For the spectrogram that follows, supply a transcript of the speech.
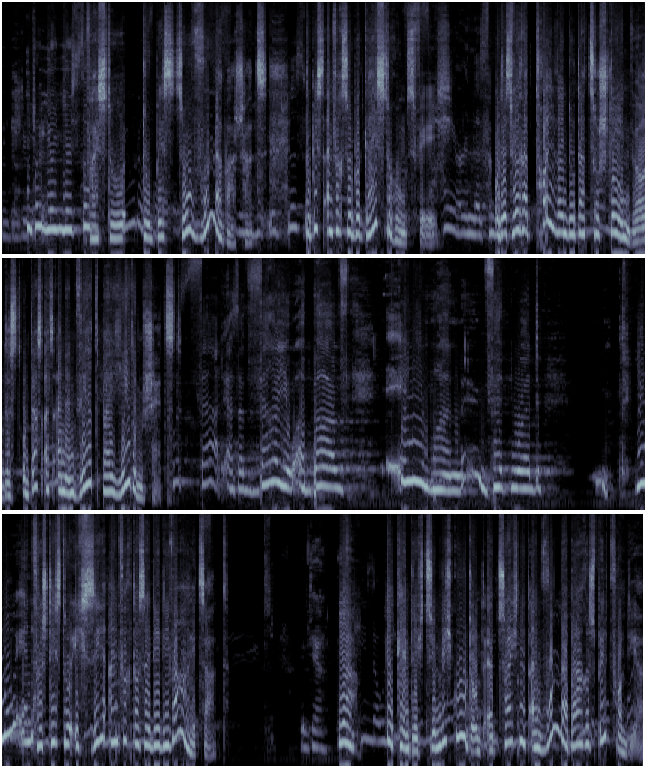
Weißt du, du bist so wunderbar, Schatz. Du bist einfach so begeisterungsfähig. Und es wäre toll, wenn du dazu stehen würdest und das als einen Wert bei jedem schätzt. Verstehst du, ich sehe einfach, dass er dir die Wahrheit sagt. Ja, er kennt dich ziemlich gut und er zeichnet ein wunderbares Bild von dir.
